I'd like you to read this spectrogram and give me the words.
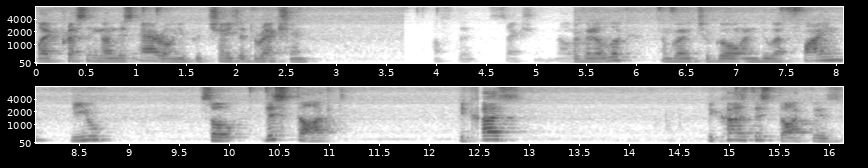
By pressing on this arrow you could change the direction of the section. Now we're going to look. I'm going to go and do a fine view. So this duct, because because this duct is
